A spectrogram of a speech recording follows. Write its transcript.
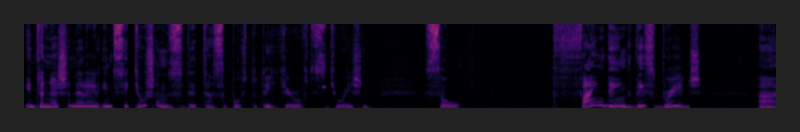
international institutions that are supposed to take care of the situation? So finding this bridge uh,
